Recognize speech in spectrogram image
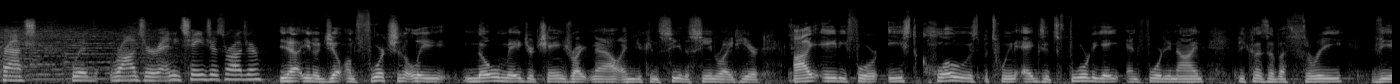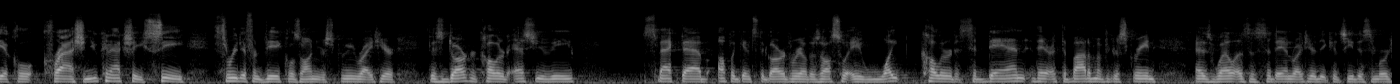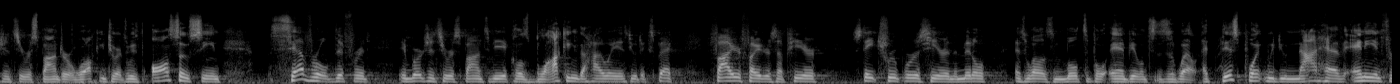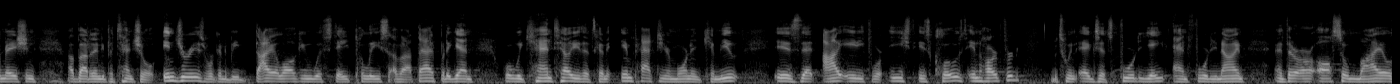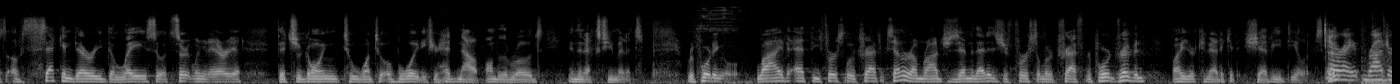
crash with Roger. Any changes, Roger? Yeah, you know, Jill, unfortunately, no major change right now, and you can see the scene right here. I-84 East closed between exits 48 and 49 because of a three-vehicle crash, and you can actually see three different vehicles on your screen right here. This darker colored SUV smack dab up against the guardrail. There's also a white colored sedan there at the bottom of your screen, as well as a sedan right here that you can see this emergency responder walking towards. We've also seen several different emergency response vehicles blocking the highway as you'd expect. Firefighters up here, state troopers here in the middle, as well as multiple ambulances as well. At this point, we do not have any information about any potential injuries. We're going to be dialoguing with state police about that. But again, what we can tell you that's going to impact your morning commute is that I-84 East is closed in Hartford between exits 48 and 49. And there are also miles of secondary delays. So it's certainly an area that you're going to want to avoid if you're heading out onto the roads in the next few minutes. Reporting live at the First Alert Traffic Center, I'm Roger Zen, and that is your First Alert Traffic Report driven by your Connecticut Chevy dealers. All right, Roger.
